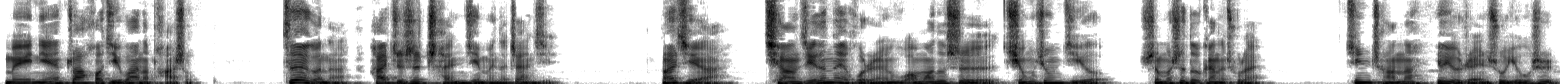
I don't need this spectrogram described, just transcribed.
每年抓好几万的扒手。这个呢，还只是乘警们的战绩，而且啊。抢劫的那伙人往往都是穷凶极恶，什么事都干得出来，经常呢又有人数优势。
